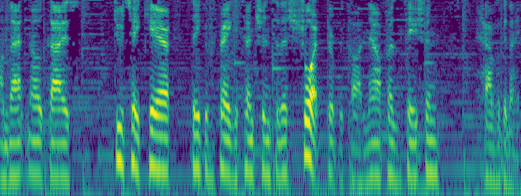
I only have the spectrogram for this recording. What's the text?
On that note, guys, do take care. Thank you for paying attention to this short DerpyCon Now presentation. Have a good night.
